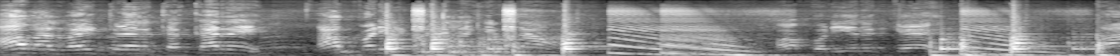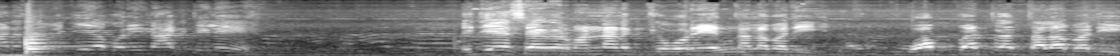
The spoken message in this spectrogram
அவள் வயிற்றில் இருக்க கரு அப்படி கலங்கிட்டாள். பாரத விஜயபுரி நாட்டிலே விஜயசேகர் மன்னனுக்கு ஒரே தளபதி ஒப்பற்ற தளபதி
